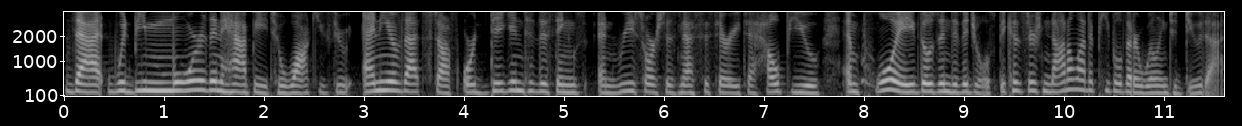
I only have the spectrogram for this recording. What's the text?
that would be more than happy to walk you through any of that stuff or dig into the things and resources necessary to help you employ those individuals because there's not a lot of people that are willing to do that.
